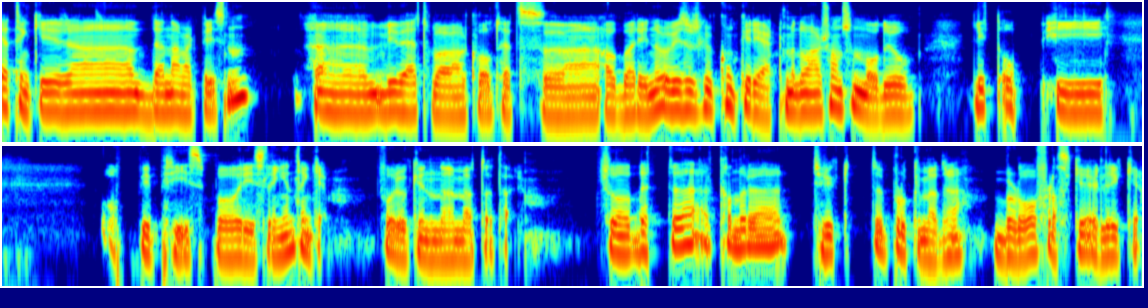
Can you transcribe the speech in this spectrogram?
Jeg tenker uh, den er verdt prisen. Eh, vi vet hva kvalitets-albarino og Hvis du skulle konkurrert med noe her, sånn, så må du jo litt opp i, opp i pris på Rieslingen, tenker jeg, for å kunne møte dette her. Så dette kan dere trygt plukke med dere. Blå flaske eller ikke.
